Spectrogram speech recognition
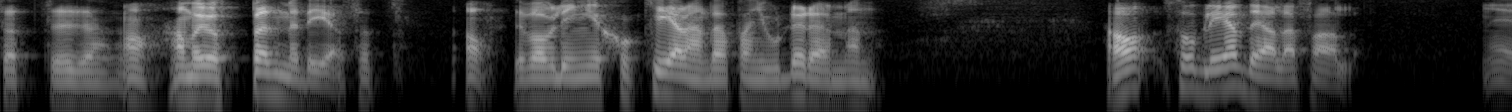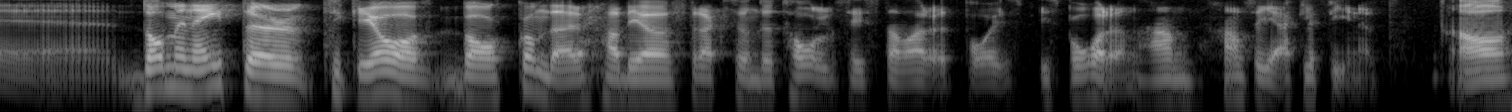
Så att, eh, ja, han var ju öppen med det, så att, ja, det var väl inget chockerande att han gjorde det, men ja, så blev det i alla fall. Eh, Dominator tycker jag bakom där hade jag strax under 12 sista varvet på i, i spåren. Han, han ser jäkligt fin ut. Ja,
